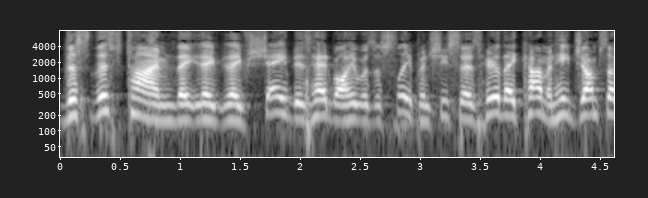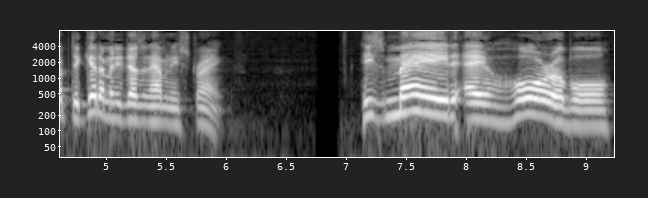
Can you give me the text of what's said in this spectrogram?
this, this time they, they, they've shaved his head while he was asleep, and she says, Here they come. And he jumps up to get him, and he doesn't have any strength. He's made a horrible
